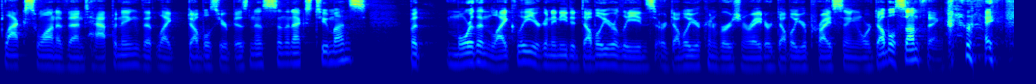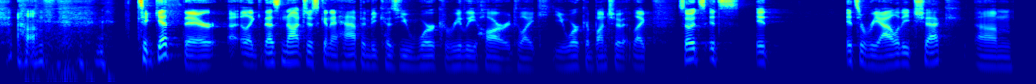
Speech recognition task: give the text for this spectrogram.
black swan event happening that like doubles your business in the next two months but more than likely you're going to need to double your leads or double your conversion rate or double your pricing or double something right? Um, to get there uh, like that's not just going to happen because you work really hard like you work a bunch of it like so it's it's it it's a reality check um,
